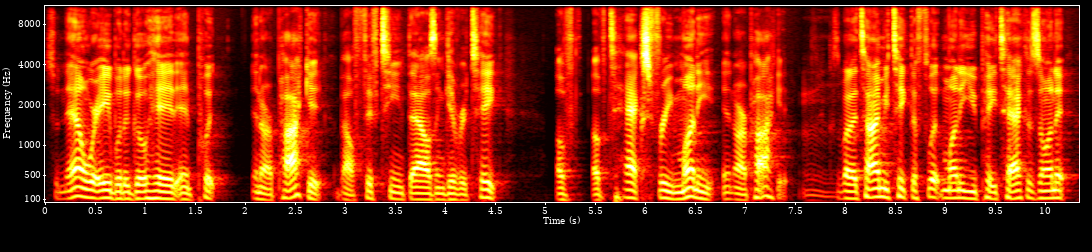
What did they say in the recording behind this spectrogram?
So now we're able to go ahead and put in our pocket about 15,000 give or take of, of tax-free money in our pocket. Mm. Because by the time you take the flip money, you pay taxes on it,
